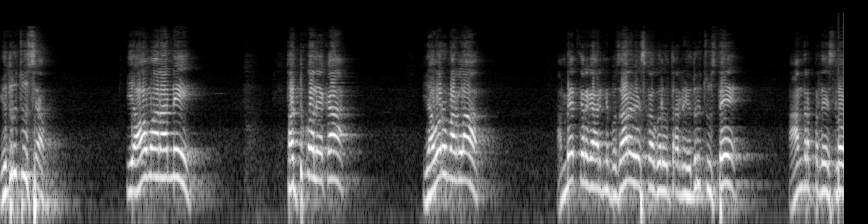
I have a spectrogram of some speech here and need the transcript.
ఎదురు చూశాము ఈ అవమానాన్ని తట్టుకోలేక ఎవరు మరలా అంబేద్కర్ గారిని భుజాన వేసుకోగలుగుతారని ఎదురు చూస్తే ఆంధ్రప్రదేశ్లో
